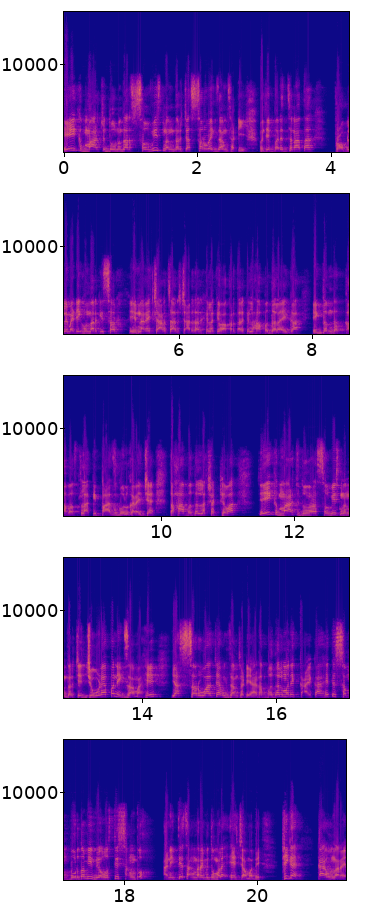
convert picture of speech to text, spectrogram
एक मार्च दोन हजार सव्वीस नंतरच्या सर्व एक्झामसाठी म्हणजे बरेच जण आता प्रॉब्लेमॅटिक होणार की सर येणाऱ्या चार चार चार तारखेला किंवा अकरा तारखेला हा बदल आहे का? एकदम धक्का बसला की पाच गोल करायचे आहे तर हा बदल लक्षात ठेवा. एक मार्च दोन हजार सव्वीस नंतरचे जेवढ्या पण एक्झाम आहे या सर्वांच्या एक्झामसाठी आहे आता बदलमध्ये काय काय आहे ते संपूर्ण मी व्यवस्थित सांगतो आणि ते सांगणार आहे मी तुम्हाला याच्यामध्ये. ठीक आहे? काय होणार आहे?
